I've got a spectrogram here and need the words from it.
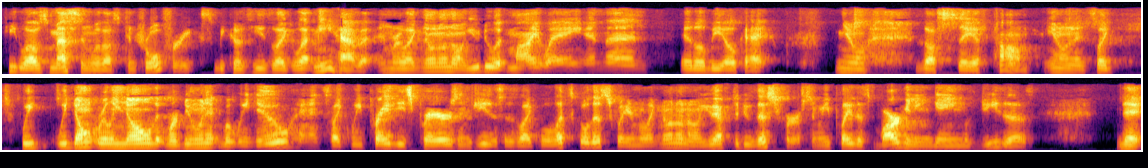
he loves messing with us control freaks because he's like, let me have it. And we're like, no, no, no, you do it my way and then it'll be okay. You know, thus saith Tom. You know, and it's like, we, we don't really know that we're doing it, but we do. And it's like we pray these prayers and Jesus is like, well, let's go this way. And we're like, no, no, no, you have to do this first. And we play this bargaining game with Jesus that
